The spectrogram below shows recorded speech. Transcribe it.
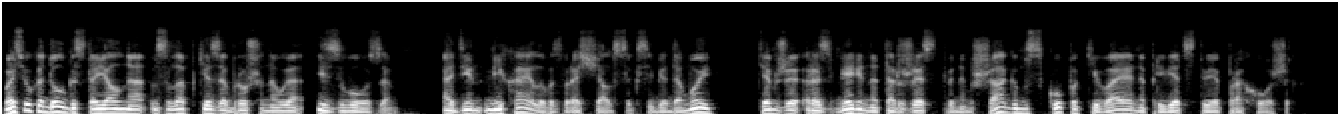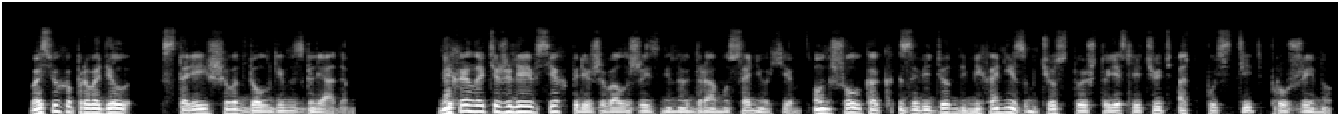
Васюха долго стоял на взлобке заброшенного извоза. Один Михайло возвращался к себе домой, тем же размеренно торжественным шагом, скупо кивая на приветствие прохожих. Васюха проводил старейшего долгим взглядом. Михайло тяжелее всех переживал жизненную драму Санюхи. Он шел как заведенный механизм, чувствуя, что если чуть отпустить пружину,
